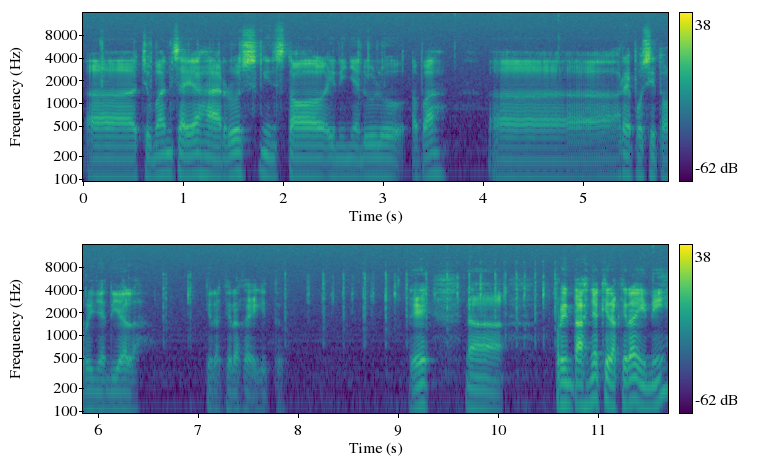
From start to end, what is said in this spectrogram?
Uh, cuman saya harus install ininya dulu apa uh, repositorinya dia lah Kira-kira kayak gitu. Oke, nah perintahnya kira-kira ini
